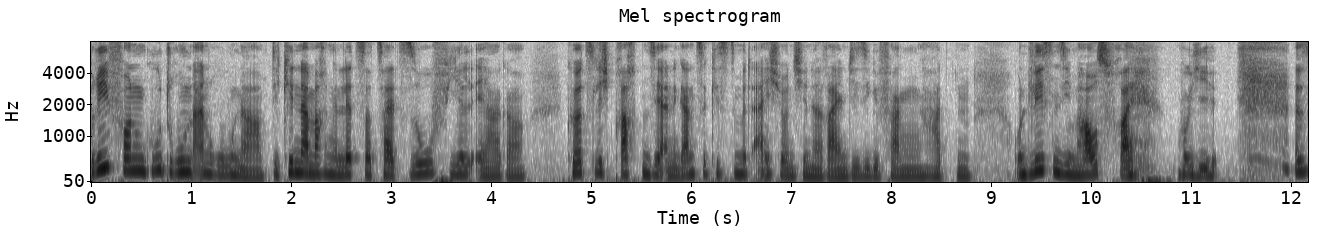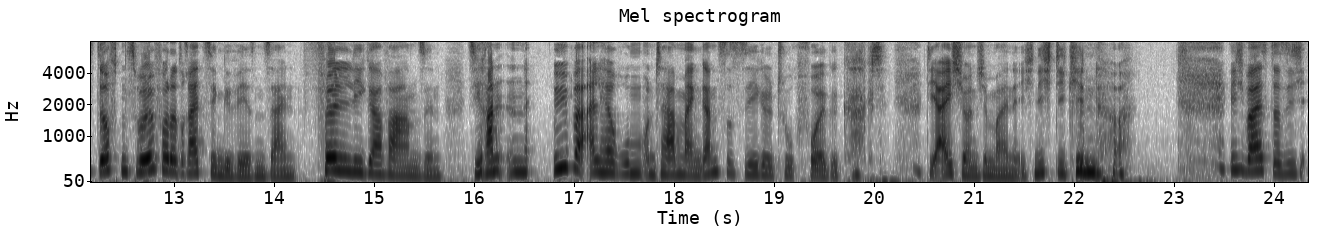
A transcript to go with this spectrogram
Brief von Gudrun an Runa. Die Kinder machen in letzter Zeit so viel Ärger. Kürzlich brachten sie eine ganze Kiste mit Eichhörnchen herein, die sie gefangen hatten, und ließen sie im Haus frei. Oh je. Es dürften zwölf oder dreizehn gewesen sein. Völliger Wahnsinn. Sie rannten überall herum und haben ein ganzes Segeltuch vollgekackt. Die Eichhörnchen meine ich, nicht die Kinder. Ich weiß, dass ich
